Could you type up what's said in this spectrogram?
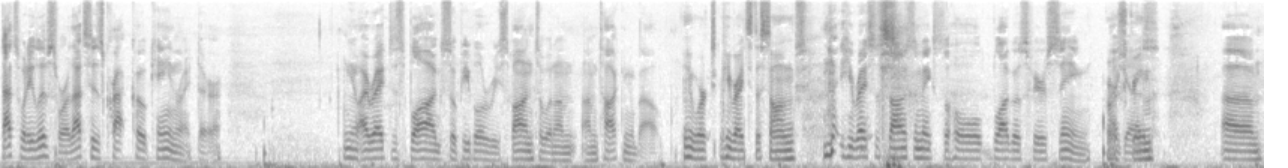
That's what he lives for. That's his crack cocaine right there." you know, I write this blog so people respond to what I'm I'm talking about. He works. He writes the songs. he writes the songs and makes the whole blogosphere sing. Or I scream. Guess. Um,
